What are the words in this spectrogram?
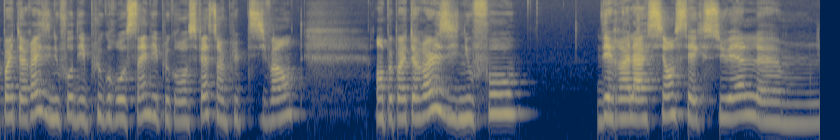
pas être heureuse, il nous faut des plus gros seins, des plus grosses fesses, un plus petit ventre, on peut pas être heureuse, il nous faut des relations sexuelles euh,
